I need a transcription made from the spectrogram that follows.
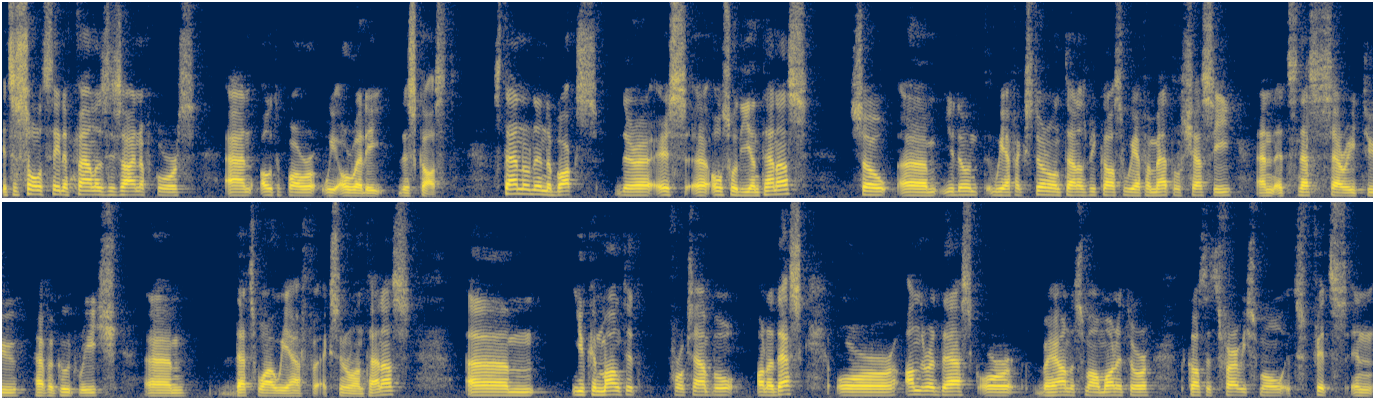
it's a solid state and fanless design, of course, and auto power we already discussed. Standard in the box, there is uh, also the antennas. So um, you don't, we have external antennas because we have a metal chassis and it's necessary to have a good reach. Um, that's why we have external antennas. Um, you can mount it, for example, on a desk or under a desk or behind a small monitor because it's very small, it fits in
